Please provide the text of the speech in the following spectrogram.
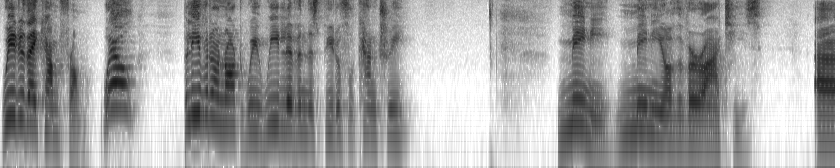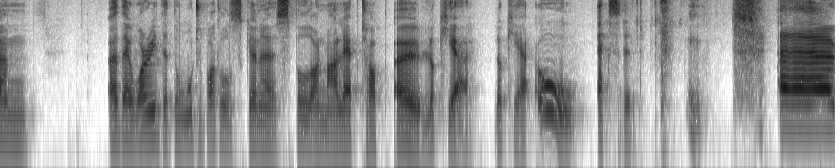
Where do they come from? Well, believe it or not, where we live in this beautiful country, many, many of the varieties. Um, are they worried that the water bottle's going to spill on my laptop? Oh, look here, look here. Oh, accident. uh,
